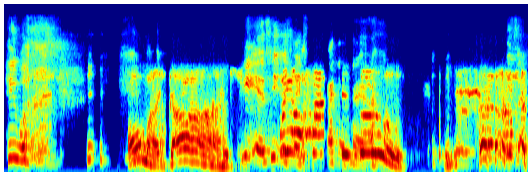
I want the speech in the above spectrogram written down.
He will. oh my gosh. He is. He we is a psychopath. he's, a,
